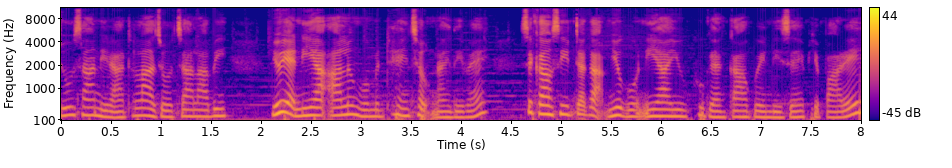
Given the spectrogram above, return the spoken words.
စူးစမ်းနေတာတလကျော်ကြာလာပြီးမြို့ရဲ့နေရာအလုံးကိုမထိန်ချုပ်နိုင်သေးပဲစစ်ကောင်စီတပ်ကမြို့ကိုနေရာယူခုခံကာကွယ်နေဆဲဖြစ်ပါတယ်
